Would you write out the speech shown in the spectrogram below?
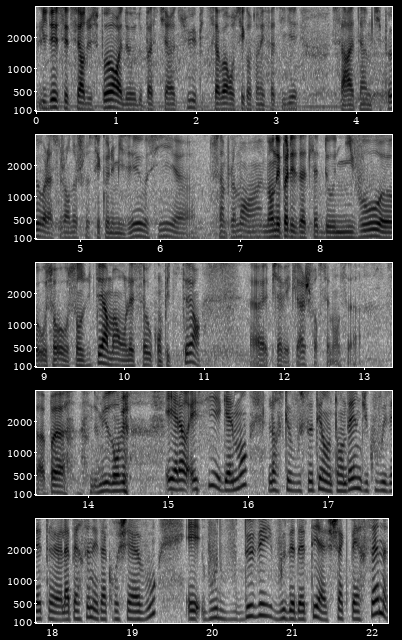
l'idée, c'est de faire du sport et de ne pas se tirer dessus. Et puis de savoir aussi, quand on est fatigué, s'arrêter un petit peu. Voilà, ce genre de choses, s'économiser aussi, tout simplement. Hein. Mais on n'est pas des athlètes de haut niveau au, sens du terme. Hein. On laisse ça aux compétiteurs. et puis, avec l'âge, forcément, ça ne va pas de mieux en mieux. Et alors, et si également, lorsque vous sautez en tandem, du coup, vous êtes, euh, la personne est accrochée à vous et vous, devez vous adapter à chaque personne,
